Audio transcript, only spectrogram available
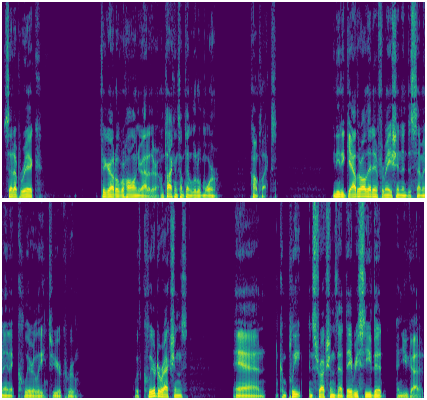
set up RIC, figure out overhaul, and you're out of there. I'm talking something a little more complex. You need to gather all that information and disseminate it clearly to your crew with clear directions and complete instructions that they received it and you got it.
